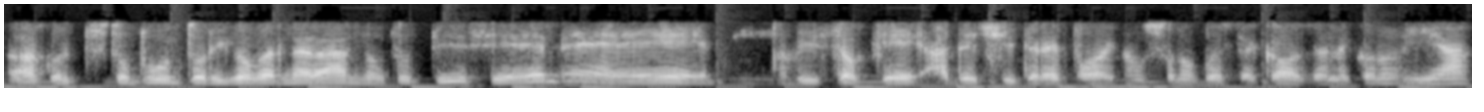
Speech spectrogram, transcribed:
a questo punto rigoverneranno tutti insieme e visto che a decidere poi non sono queste cose, l'economia,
